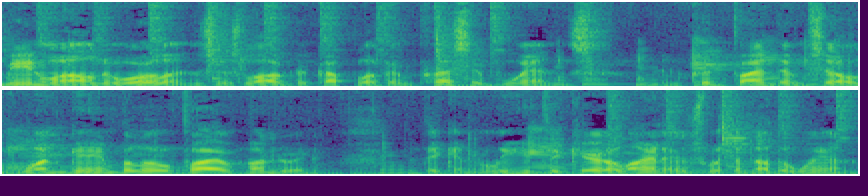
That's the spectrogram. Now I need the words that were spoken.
Meanwhile, New Orleans has logged a couple of impressive wins and could find themselves one game below 500 if they can lead the Carolinas with another win.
